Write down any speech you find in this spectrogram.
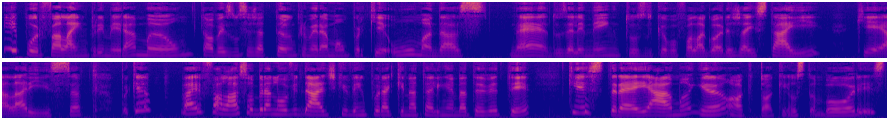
E por falar em primeira mão, talvez não seja tão em primeira mão, porque uma das, né, dos elementos do que eu vou falar agora já está aí, que é a Larissa, porque vai falar sobre a novidade que vem por aqui na telinha da TVT, que estreia amanhã, ó, que toquem os tambores.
